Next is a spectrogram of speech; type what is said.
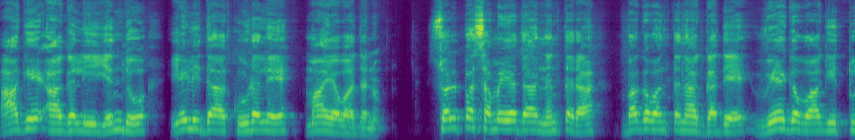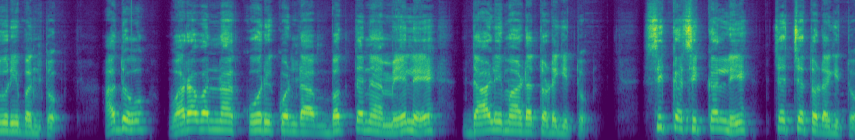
ಹಾಗೇ ಆಗಲಿ ಎಂದು ಹೇಳಿದ ಕೂಡಲೇ ಮಾಯವಾದನು. ಸ್ವಲ್ಪ ಸಮಯದ ನಂತರ ಭಗವಂತನ ಗದೆ ವೇಗವಾಗಿ ತೂರಿ ಬಂತು. ಅದು ವರವನ್ನು ಕೋರಿಕೊಂಡ ಭಕ್ತನ ಮೇಲೆ ದಾಳಿ ಮಾಡತೊಡಗಿತು. ಸಿಕ್ಕ ಸಿಕ್ಕಲ್ಲಿ ಚೆಚ್ಚತೊಡಗಿತು.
